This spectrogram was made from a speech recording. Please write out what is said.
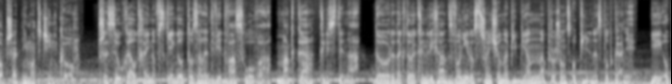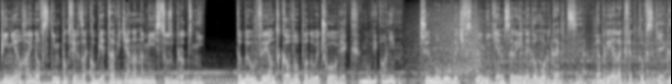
poprzednim odcinku. Przesyłka od Hajnowskiego to zaledwie dwa słowa. Matka Krystyna. Do redaktora Henrycha dzwoni roztrzęsiona Bibianna, prosząc o pilne spotkanie. Jej opinię o Hajnowskim potwierdza kobieta widziana na miejscu zbrodni. To był wyjątkowo podły człowiek, mówi o nim. Czy mógł być wspólnikiem seryjnego mordercy, Gabriela Kwiatkowskiego,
